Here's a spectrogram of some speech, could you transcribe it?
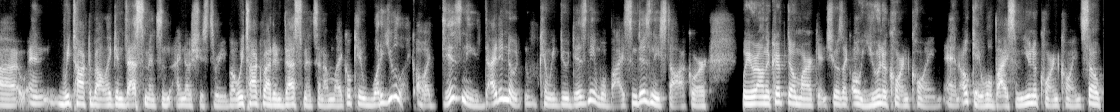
uh, and we talked about like investments and I know she's three, but we talk about investments and I'm like, okay, what do you like? Oh, a Disney. I didn't know. Can we do Disney? We'll buy some Disney stock or we were on the crypto market and she was like, oh, unicorn coin. And okay, we'll buy some unicorn coin. So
